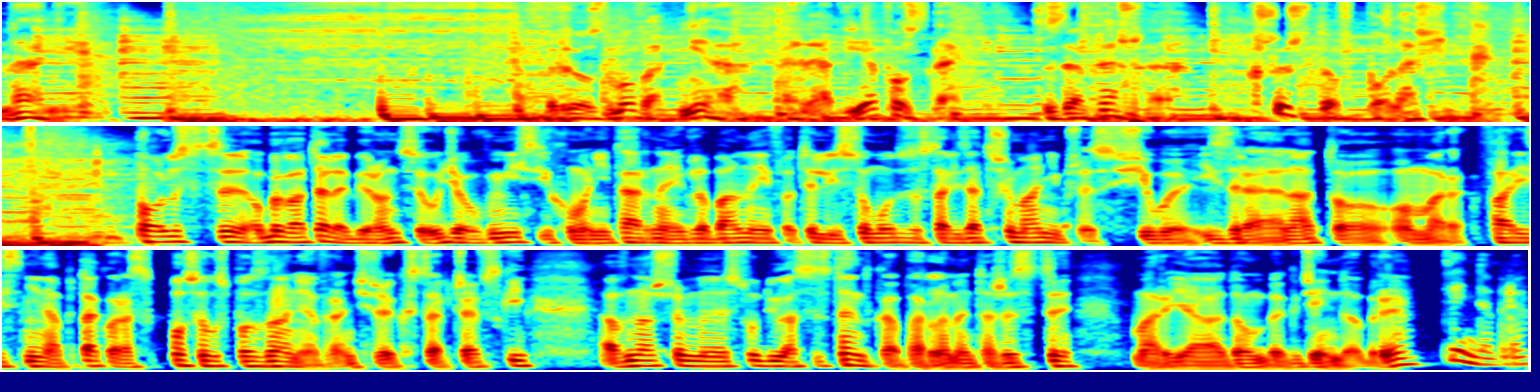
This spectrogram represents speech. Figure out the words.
Porównanie. Rozmowa dnia Radia Poznań. Zaprasza Krzysztof Polasik. Polscy obywatele biorący udział w misji humanitarnej globalnej flotyli Sumut zostali zatrzymani przez siły Izraela. To Omar Faris Nina-Ptak oraz poseł z Poznania Franciszek Starczewski, a w naszym studiu asystentka parlamentarzysty Maria Dąbek. Dzień dobry. Dzień dobry.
